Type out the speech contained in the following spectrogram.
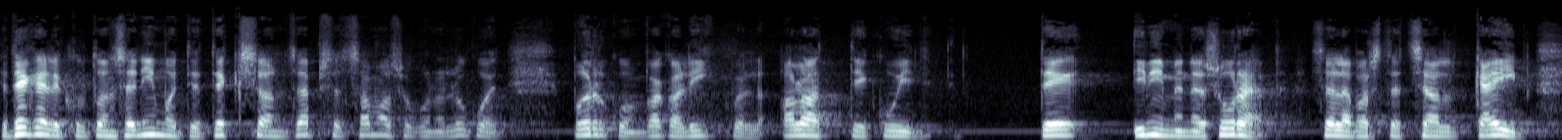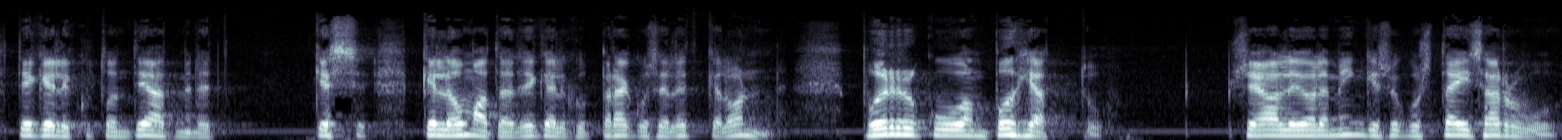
ja tegelikult on see niimoodi, et eks see on täpselt samasugune lugu, et põrgu on väga liikvel, alati kui te, inimene sureb, sellepärast et seal käib, tegelikult on teadmine, et kes, kelle oma ta tegelikult praegusel hetkel on. põrgu on põhjatu, seal ei ole mingisugust täisarvu,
